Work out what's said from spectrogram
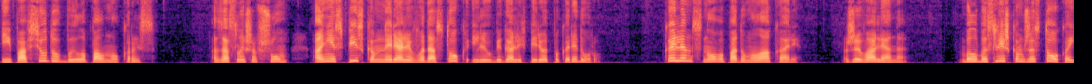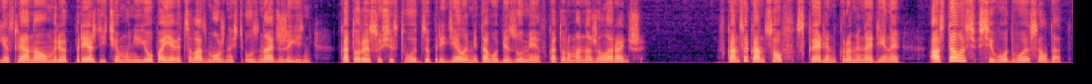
И повсюду было полно крыс. Заслышав шум, они списком ныряли в водосток или убегали вперед по коридору. Кэлен снова подумала о Каре. Жива ли она? Было бы слишком жестоко, если она умрет прежде, чем у нее появится возможность узнать жизнь, которая существует за пределами того безумия, в котором она жила раньше. В конце концов, с Кэлен, кроме Надины, осталось всего двое солдат.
